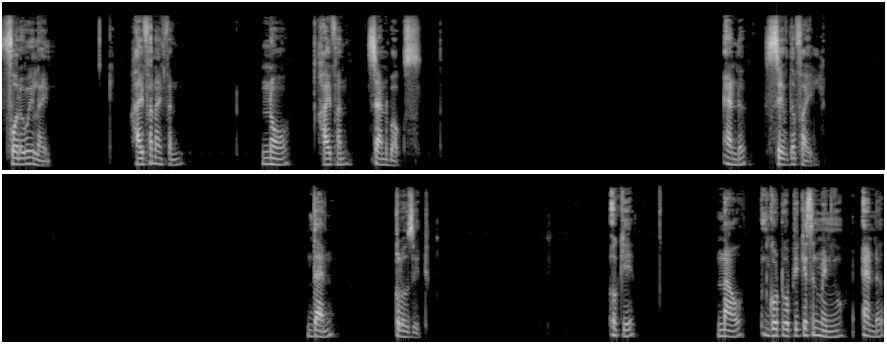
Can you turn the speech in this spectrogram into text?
following line. Hyphen hyphen. No hyphen sandbox. And save the file. then close it. Okay now go to application menu and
